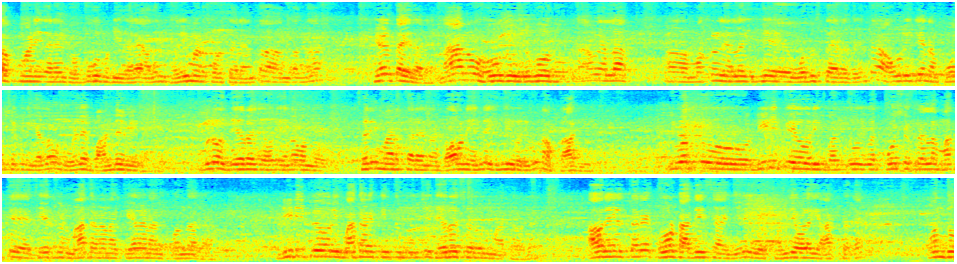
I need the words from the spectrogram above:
ತಪ್ಪು ಮಾಡಿದ್ದಾರೆ ಅಂತ ಒಪ್ಪಿಕೊಂಡ್ಬಿಟ್ಟಿದ್ದಾರೆ ಅದನ್ನು ಸರಿ ಮಾಡಿಕೊಡ್ತಾರೆ ಅಂತ ಅಂತಂದ ಹೇಳ್ತಾ ಇದ್ದಾರೆ. ನಾನು ಹೌದು, ಇರ್ಬೋದು, ನಾವೆಲ್ಲ ಮಕ್ಕಳನ್ನೆಲ್ಲ ಇಲ್ಲೇ ಓದಿಸ್ತಾ ಇರೋದ್ರಿಂದ ಅವರಿಗೆ ನಮ್ಮ ಪೋಷಕರಿಗೆಲ್ಲ ಒಂದು ಒಳ್ಳೆ ಬಾಂಧವ್ಯ ಇದೆ. ಬಿಡೋ ದೇವರಾಜ್ ಅವರು ಏನೋ ಒಂದು ಸರಿ ಮಾಡ್ತಾರೆ ಅನ್ನೋ ಭಾವನೆಯಿಂದ ಇಲ್ಲಿವರೆಗೂ ನಾವು ಕಾದ್ವಿ ಇವತ್ತು ಡಿ ಡಿ ಪಿ ಅವರಿಗೆ ಬಂದು ಇವತ್ತು ಪೋಷಕರೆಲ್ಲ ಮತ್ತೆ ಸೇರ್ಕೊಂಡು ಮಾತಾಡೋಣ, ಕೇಳೋಣ ಅಂತ ಬಂದಾಗ ಡಿ ಡಿ ಪಿ ಅವ್ರಿಗೆ ಮಾತಾಡೋಕ್ಕಿಂತ ಮುಂಚೆ ದೇವರಾಜ್ ಸರ್ ಅವ್ರು ಮಾತಾಡಿದೆ ಅವ್ರು ಹೇಳ್ತಾರೆ, ಕೋರ್ಟ್ ಆದೇಶ ಆಗಿದೆ ಇವತ್ತು ಸಂಜೆ ಒಳಗೆ ಆಗ್ತದೆ. ಒಂದು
